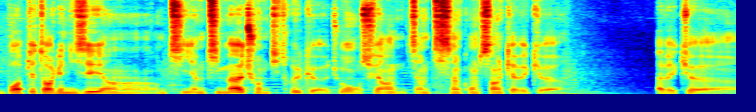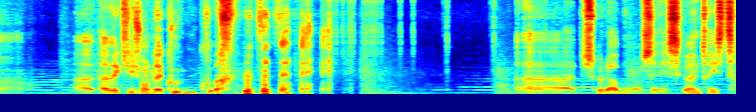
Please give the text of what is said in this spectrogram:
On pourra peut-être organiser un, petit, un petit match ou un petit truc, euh, tu vois, on se fait un, petit- un petit 5 contre 5 avec, euh, avec, avec les gens de la commune, quoi. Parce que là, bon, c'est quand même triste.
